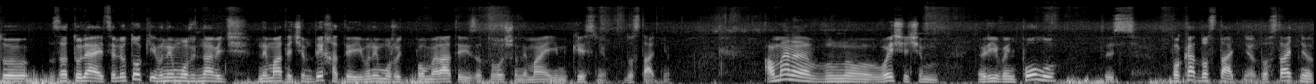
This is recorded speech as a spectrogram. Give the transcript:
то затуляється льоток, і вони можуть навіть не мати чим дихати, і вони можуть помирати із-за того, що немає їм кисню достатньо. А в мене воно вище, ніж рівень полу. Тобто, поки достатньо. достатньо.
